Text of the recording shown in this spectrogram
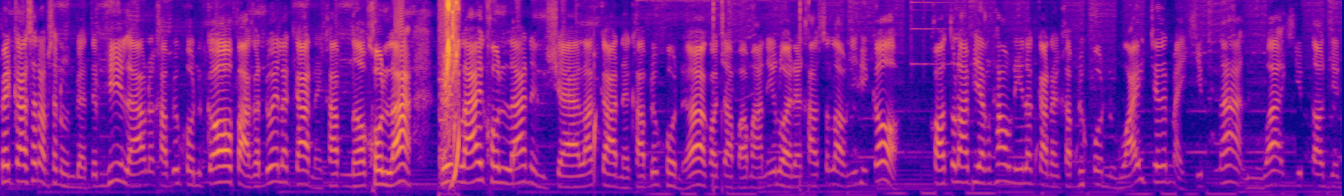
เป็นการสนับสนุนแบบเต็มที่แล้วนะครับ ทุกคนก็ฝากกันด้วยละกันนะครับเนาะคนละหนึ่งไลค์คนละหนึ่งแชร์ละกันนะครับ ทุกคนเออก็จะประมาณนี้เลยนะครับสำหรับวันนี้พี่ก็ขอตัวลาเพียงเท่านี้ละกันนะครับ ทุกคนไว้เจอกันใหม่คลิปหน้า หรือว่าคลิปตอนเย็น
